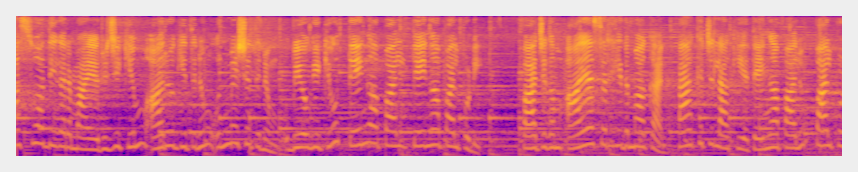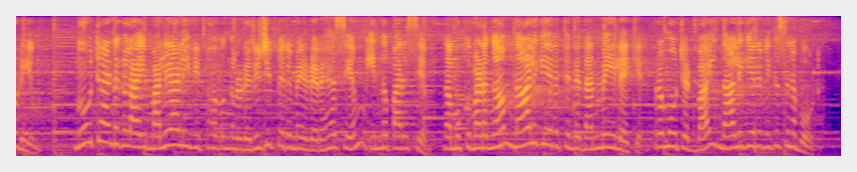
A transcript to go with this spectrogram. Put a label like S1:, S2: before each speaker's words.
S1: ആസ്വാദ്യകരമായ രുചിക്കും ആരോഗ്യത്തിനും ഉന്മേഷത്തിനും ഉപയോഗിക്കൂ തേങ്ങാപ്പാൽ തേങ്ങാപ്പാൽ പൊടി. പാചകം ആയാസരഹിതമാക്കാൻ പാക്കറ്റിലാക്കിയ തേങ്ങാപ്പാലും പാൽപ്പൊടിയും. നൂറ്റാണ്ടുകളായി മലയാളി വിഭവങ്ങളുടെ രുചിപ്പെരുമയുടെ രഹസ്യം ഇന്ന് പരസ്യം. നമുക്ക് മടങ്ങാം നാളികേരത്തിന്റെ നന്മയിലേക്ക്. പ്രൊമോട്ടഡ് ബൈ നാളികേര വികസന ബോർഡ്.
